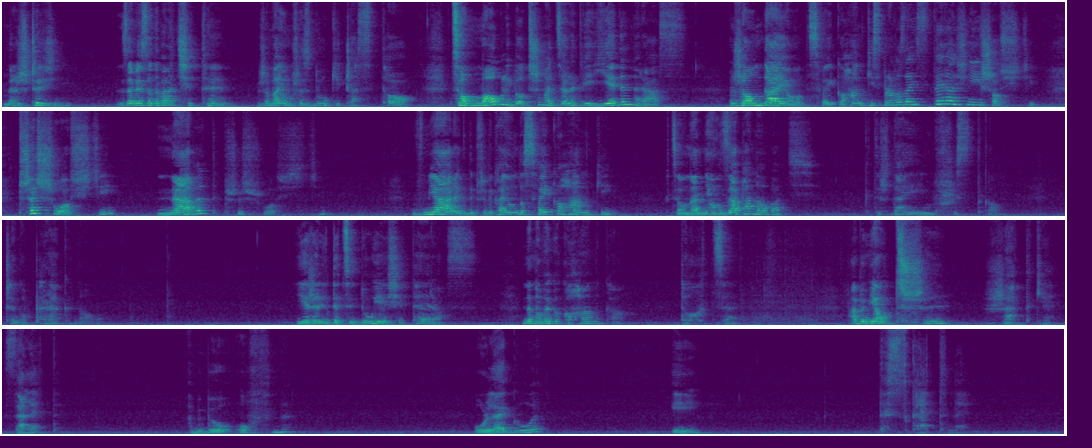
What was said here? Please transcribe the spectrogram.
Mężczyźni, zamiast zadowalać się tym, że mają przez długi czas to, co mogliby otrzymać zaledwie jeden raz, żądają od swojej kochanki sprawozdań z teraźniejszości, przeszłości, nawet przyszłości. W miarę, gdy przywykają do swej kochanki, chcą nad nią zapanować, gdyż daje im wszystko, czego pragną. Jeżeli decyduje się teraz na nowego kochanka, to chcę, aby miał trzy rzadkie zalety. Aby był ufny, uległy i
